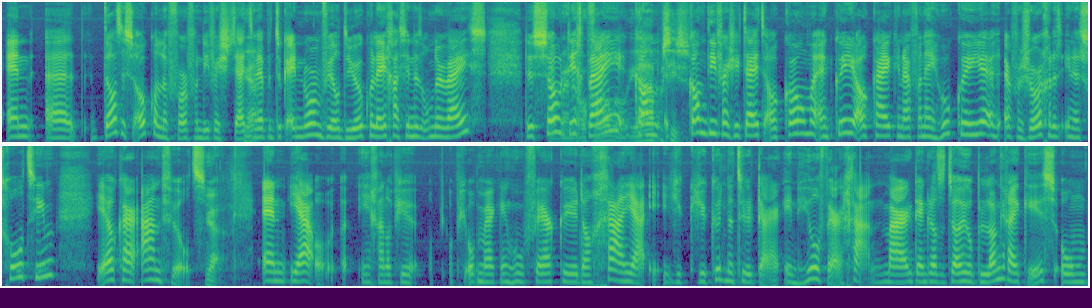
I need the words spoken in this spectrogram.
en eh, dat is ook al een vorm van diversiteit. We hebben natuurlijk enorm veel duo-collega's in het onderwijs. Dus zo dichtbij kan, kan diversiteit al komen en kun je al kijken naar van hey, hoe kun je ervoor zorgen dat in een schoolteam je elkaar aanvult. Ja, En ja, o- ingaan op je, op, op je opmerking, hoe ver kun je dan gaan? Ja, je, je kunt natuurlijk daarin heel ver gaan. Maar ik denk dat het wel heel belangrijk is om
